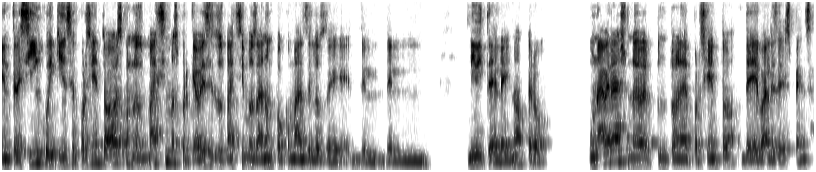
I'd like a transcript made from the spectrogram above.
entre 5 y 15%. Vamos con los máximos porque a veces los máximos dan un poco más de los de, del límite de ley, ¿no? Pero un average, 9.9% de vales de despensa.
